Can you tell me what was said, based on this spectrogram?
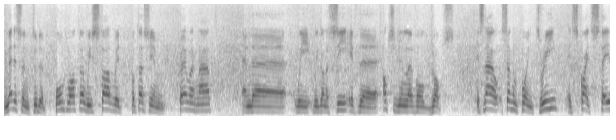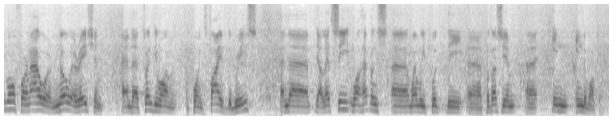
medicine to the pond water. We start with potassium permanganate and uh, we, we're going to see if the oxygen level drops. It's now 7.3, it's quite stable for an hour, no aeration and uh, 21.5 degrees. And uh, yeah, let's see what happens uh, when we put the potassium in, in the water.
